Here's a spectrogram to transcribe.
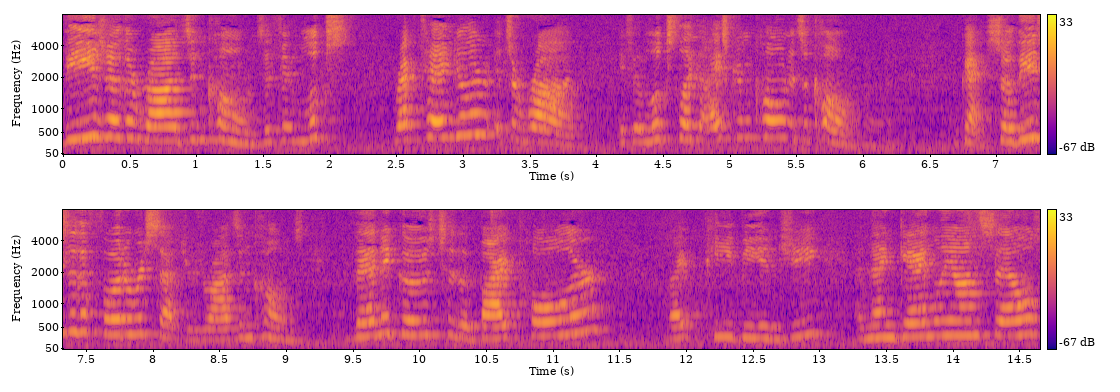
These are the rods and cones. If it looks rectangular, it's a rod. If it looks like an ice cream cone, it's a cone. Okay, so these are the photoreceptors, rods and cones. Then it goes to the bipolar, right, P, B, and G, and then ganglion cells,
